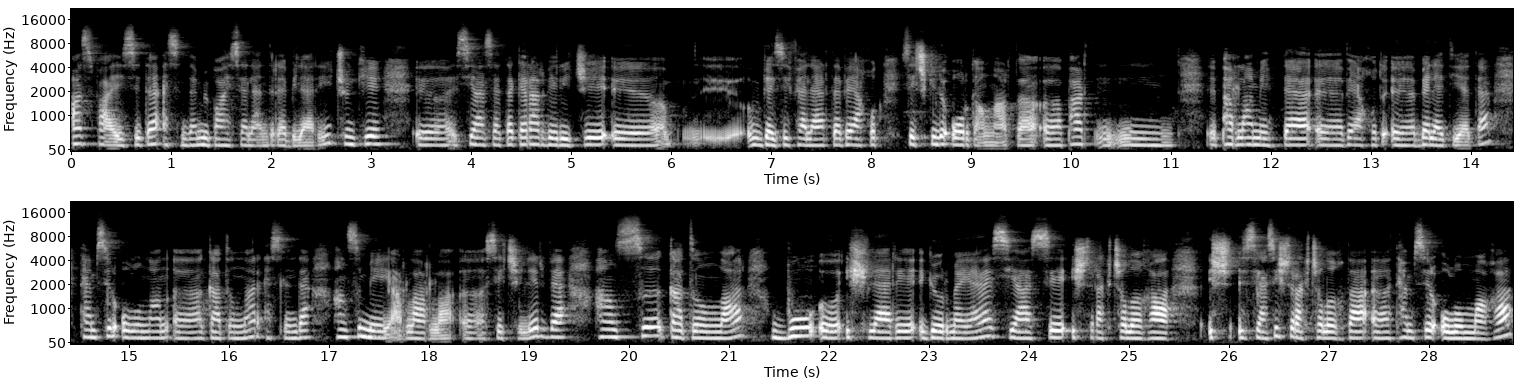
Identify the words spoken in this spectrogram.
az faizi də əslində mübahisələndirə bilərik. Çünki siyasətdə qərar verici vəzifələrdə və yaxud seçkili orqanlarda, parlamentdə və yaxud bələdiyyədə təmsil olunan qadınlar əslində hansı meyarlarla seçilir və hansı qadınlar bu işləri görməyə, siyasi iştirakçılığa, iş, siyasi iştirakçılıqda təmsil olunmağa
